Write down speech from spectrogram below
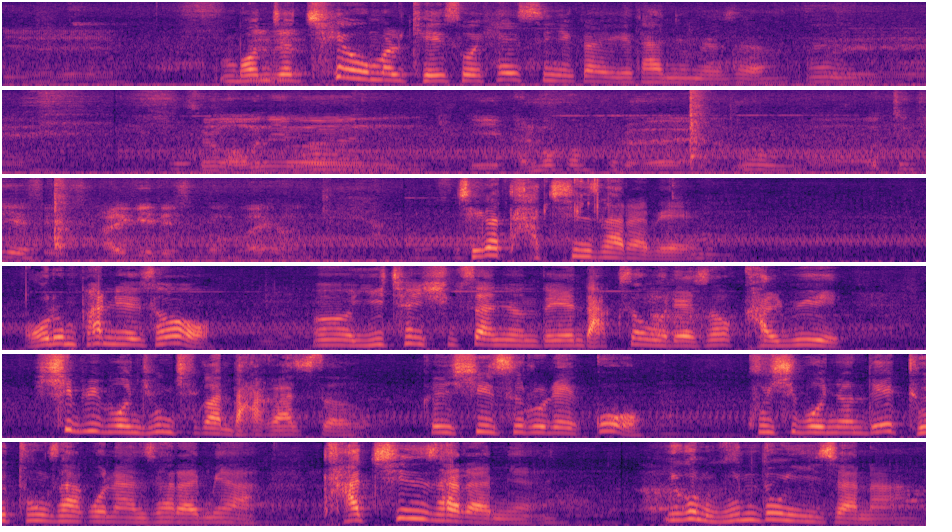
예. 먼저 네. 체험을 계속 했으니까 여기 다니면서. 네. 응. 그럼 어머님은 이 발목 펌프를 음. 어, 어떻게 해서 알게 되신 건가요? 제가 다친 사람이에요. 얼음판에서 어, 2014년도에 낙성을 해서 갈비 12번 흉추가 나갔어. 그 시술을 했고 95년도에 교통사고 난 사람이야. 다친 사람이야. 이건 운동이잖아.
